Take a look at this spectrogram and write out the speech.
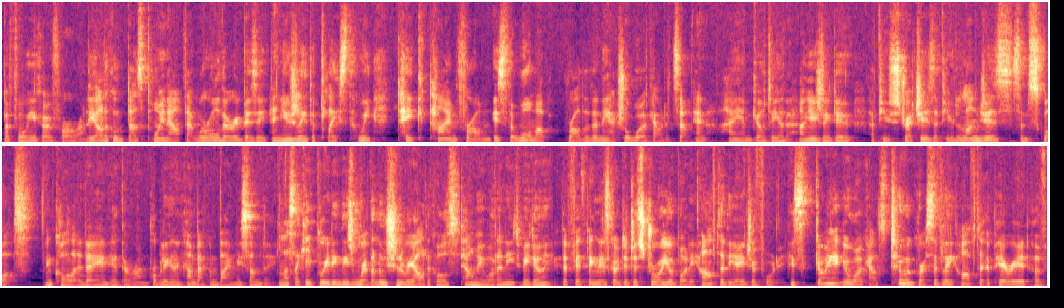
before you go for a run. The article does point out that we're all very busy, and usually the place that we take time from is the warm up rather than the actual workout itself. And I am guilty of that. I'll usually do a few stretches, a few lunges, some squats, and call it a day and hit the run. Probably going to come back and bite me someday. Unless I keep reading these revolutionary articles, tell me what I need to be doing. The fifth thing that's going to destroy your body after the age of 40 is going at your workouts too aggressively after a period of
